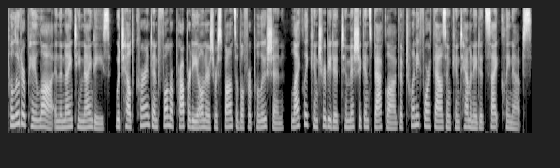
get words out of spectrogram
polluter pay law in the 1990s, which held current and former property owners responsible for pollution, likely contributed to Michigan's backlog of 24,000 contaminated site cleanups.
